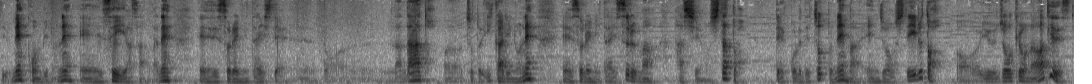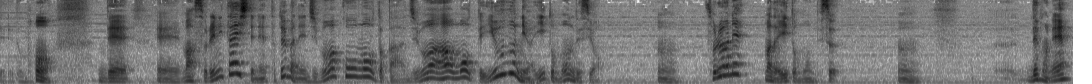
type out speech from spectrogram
ていうねコンビのね、えー、せいやさんがね、えー、それに対して、えーと、なんだとちょっと怒りのね、えー、それに対する、まあ、発信をしたと。でこれでちょっとね、まあ、炎上しているという状況なわけですけれどもでえー、まあそれに対してね例えばね自分はこう思うとか自分はああ思うっていう分にはいいと思うんですよ。うん。それはねまだいいと思うんです。うん。でもね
